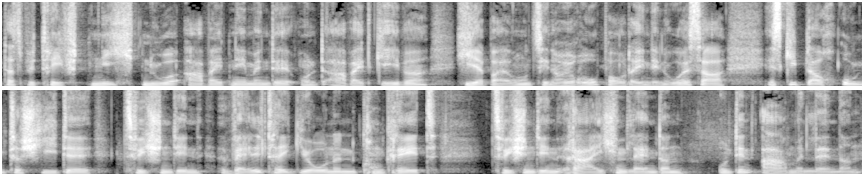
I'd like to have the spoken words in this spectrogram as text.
Das betrifft nicht nur Arbeitnehmende und Arbeitgeber, hier bei uns in Europa oder in den USA. Es gibt auch Unterschiede zwischen den Weltregionen, konkret zwischen den reichen Ländern und den armen Ländern.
